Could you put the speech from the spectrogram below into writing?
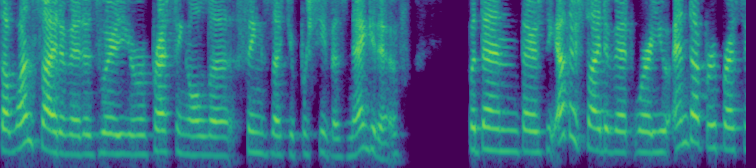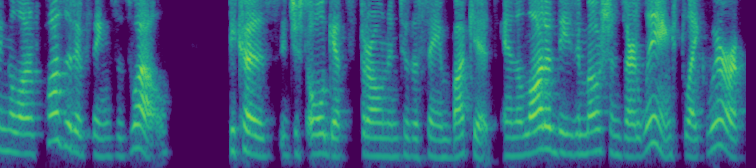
the one side of it is where you're repressing all the things that you perceive as negative but then there's the other side of it where you end up repressing a lot of positive things as well because it just all gets thrown into the same bucket and a lot of these emotions are linked like we're a,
